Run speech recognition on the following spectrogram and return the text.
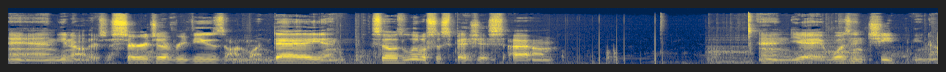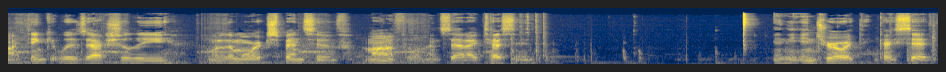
and, you know, there's a surge of reviews on one day. And so it's a little suspicious. Um, and yeah, it wasn't cheap. You know, I think it was actually one of the more expensive monofilaments that I tested. In the intro, I think I said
